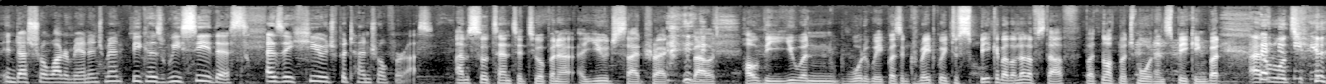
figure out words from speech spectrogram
industrial water management because we see this as a huge potential for us. I'm so tempted to open a, a huge sidetrack about how the UN Water Week was a great way to speak about a lot of stuff, but not much more than speaking. But I don't want to.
